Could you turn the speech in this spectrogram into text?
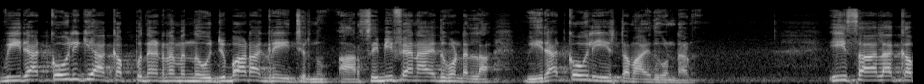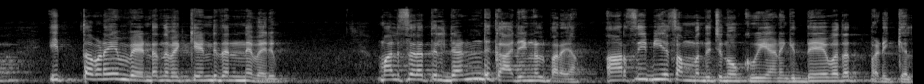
വിരാട് കോഹ്ലിക്ക് ആ കപ്പ് നേടണമെന്ന് ഒരുപാട് ആഗ്രഹിച്ചിരുന്നു. ആർ സി ബി ഫാൻ ആയതുകൊണ്ടല്ല വിരാട് കോഹ്ലി ഇഷ്ടമായതുകൊണ്ടാണ്. ഈ സാല കപ്പ് ഇത്തവണയും വേണ്ടെന്ന് വെക്കേണ്ടി തന്നെ വരും. മത്സരത്തിൽ രണ്ട് കാര്യങ്ങൾ പറയാം. ആർ സി ബിയെ സംബന്ധിച്ച് നോക്കുകയാണെങ്കിൽ ദേവദത്ത് പടിക്കൽ.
